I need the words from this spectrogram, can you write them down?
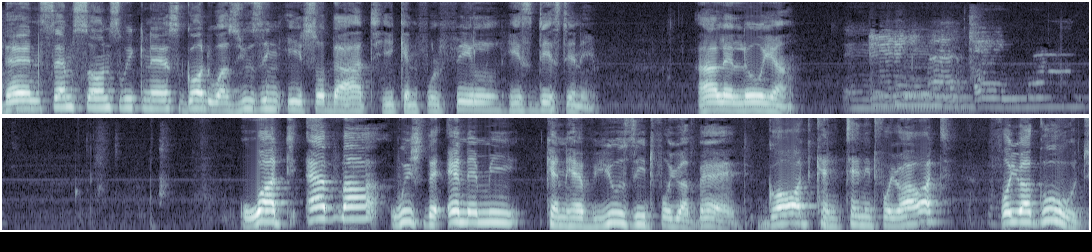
Then Samson's weakness, God was using it so that he can fulfill his destiny. Hallelujah. Whatever which the enemy can have used it for your bad, God can turn it for your what? For your good.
